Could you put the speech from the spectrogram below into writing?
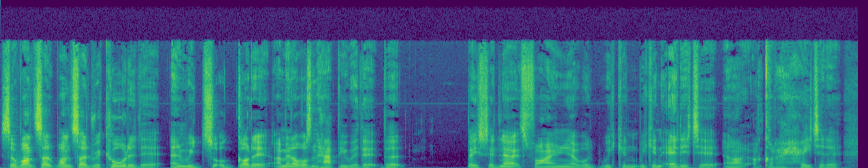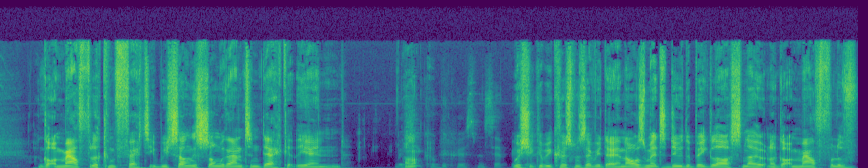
So once I once I'd recorded it and we'd sort of got it, I mean, I wasn't happy with it, but they said no, it's fine. You know, we can we can edit it. And I, oh God, I hated it. I got a mouthful of confetti. We sung this song with Ant and Dec at the end. Wish it could be Christmas every Wish day. it could be Christmas every day. And I was meant to do the big last note, and I got a mouthful of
